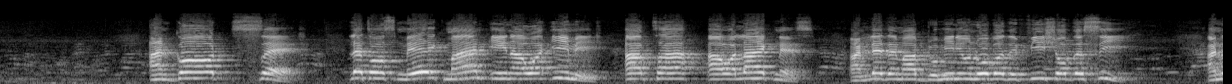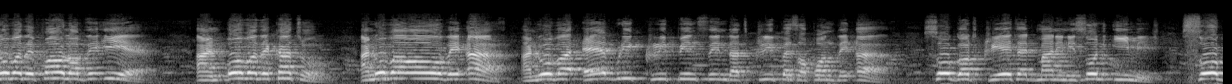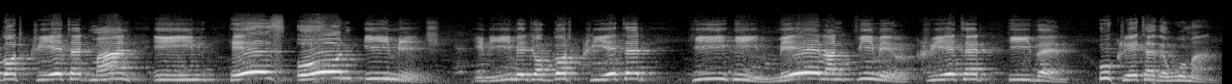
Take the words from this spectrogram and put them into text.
And God said, Let us make man in our image, after our likeness, and let them have dominion over the fish of the sea, and over the fowl of the air, and over the cattle, and over all the earth, and over every creeping thing that creepeth upon the earth. So God created man in his own image. So God created man in his own image. In the image of God created he him, male and female, created he them. Who created the woman?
